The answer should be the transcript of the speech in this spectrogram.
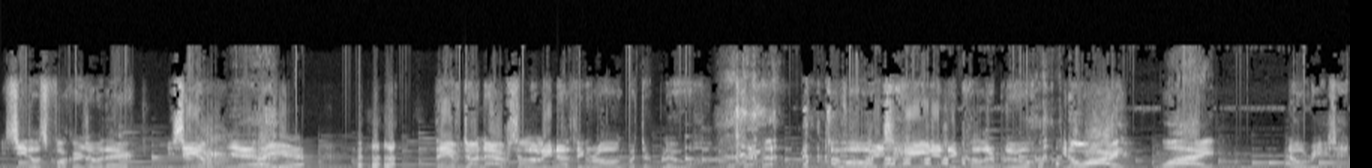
You see those fuckers over there? You see them? Yeah. Right here. They have done absolutely nothing wrong, but they're blue. I've always hated the color blue. You know why? Why? No reason.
